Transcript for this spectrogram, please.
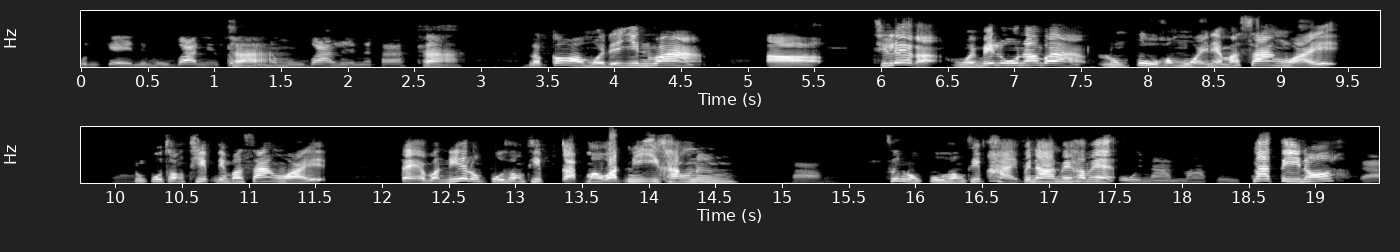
คนแก่ในหมู่บ้านนี่ช่วยกันค่ะทั้งหมู่บ้านเลยนะคะ ค่ะ แล้วก็หมวยได้ยินว่าอ่าทีแรกอะหมวยไม่รู้นะว่า หลวงปู่ของหมวยเนี่ยมาสร้างไว้ หลวงปู่ทองทิพย์เนี่ยมาสร้างไว้ แต่วันนี้หลวงปู่ทองทิพย์กลับมาวัดนี้อีกครั้งหนึ่งค่ะซึ่งหลวงปู่ทองทิพย์หายไปนานไหมคะแม่โอ้ยนานมากเลยหน้าตีเนาะจ้ะ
